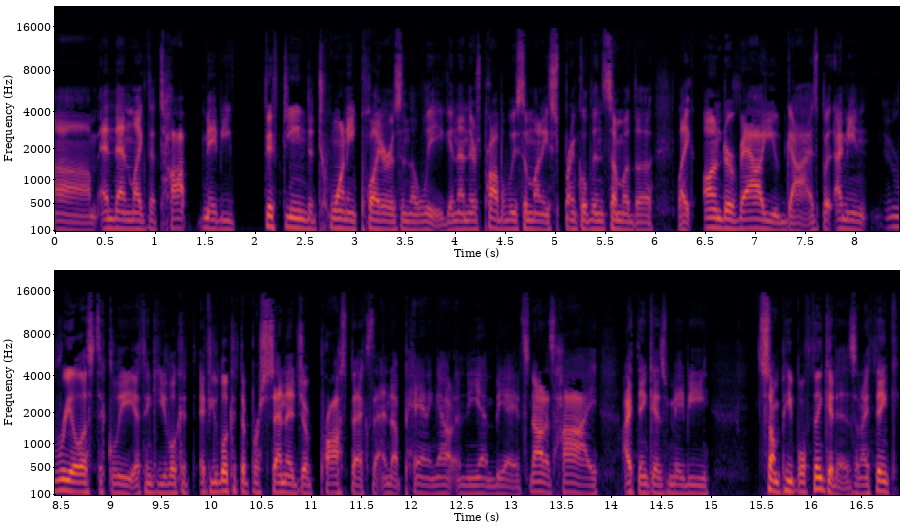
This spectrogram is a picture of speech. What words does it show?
um, and then like the top maybe 15 to 20 players in the league. And then there's probably some money sprinkled in some of the like undervalued guys. But i mean realistically i think you look at if you look at the percentage of prospects that end up panning out in the nba it's not as high i think as maybe some people think it is. And i think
